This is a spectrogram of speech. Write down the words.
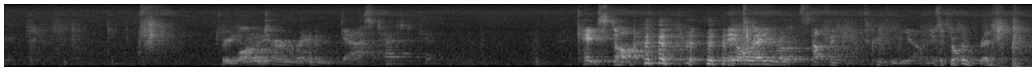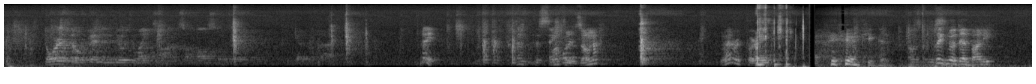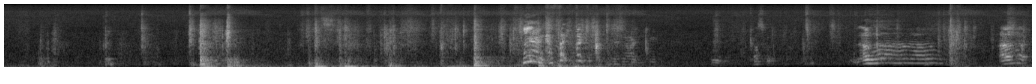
Pretty- Long-term random gas test kit? Okay, stop. they already wrote stuff in it's creeping me out. And there's a It's just door. a red. Door is open and there was lights on, so I'm also good good with that. Hey, Does the sink what's work? Arizona? Am I recording? Okay, good. I was gonna Please, no dead body. Yeah, come fight, fight. There's an orange here. That's good. Uh, uh,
